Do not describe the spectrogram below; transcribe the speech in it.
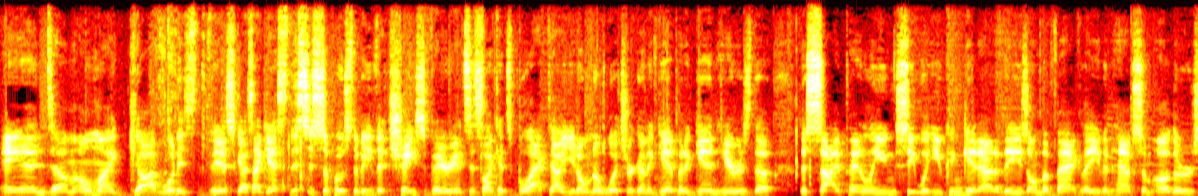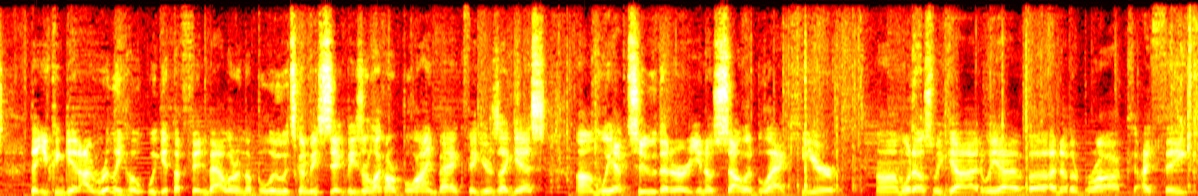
And, um, oh my god, what is this, guys? I guess this is supposed to be the Chase variants. It's like it's blacked out. You don't know what you're going to get, but again, here is the, the side panel. You can see what you can get out of these. On the back, they even have some others that you can get. I really hope we get the Finn Balor in the blue. It's going to be sick. These are like our blind bag figures, I guess. Um, we have two that are, you know, solid black here. Um, what else we got? We have uh, another Brock, I think.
